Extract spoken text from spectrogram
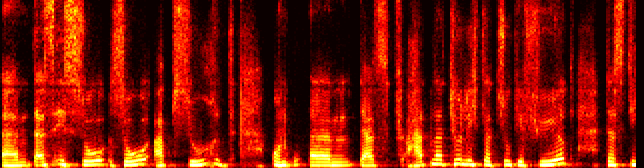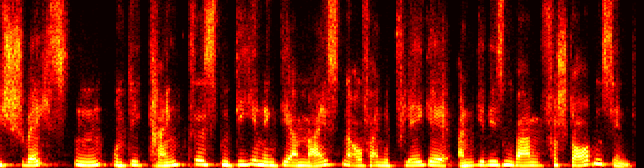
Ähm, das ist so, so absurd. Und ähm, das hat natürlich dazu geführt, dass die Schwächsten und die Kränktesten, diejenigen, die am meisten auf eine Pflege angewiesen waren, verstorben sind.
